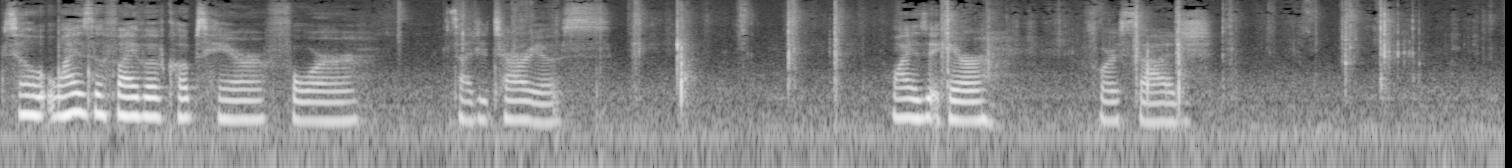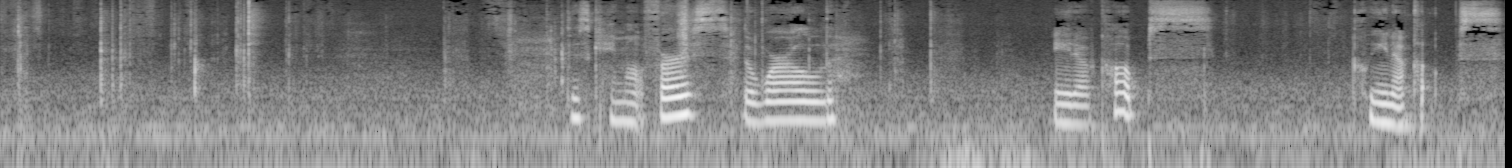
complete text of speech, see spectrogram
So, why is the Five of Cups here for Sagittarius? Why is it here for Sag. This came out first. The World. Eight of Cups. Queen of Cups.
